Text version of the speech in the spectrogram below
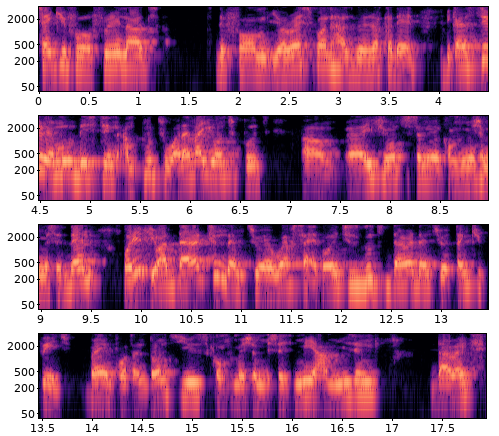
"Thank you for filling out the form, your response has been recorded. You can still remove this thing and put whatever you want to put um, uh, if you want to send them a confirmation message. Then, but if you are directing them to a website, but it is good to direct them to a thank you page. Very important. Don't use confirmation message. Me, I'm using direct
